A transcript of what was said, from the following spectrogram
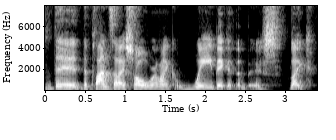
the, the plants that I saw were like way bigger than this. Like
